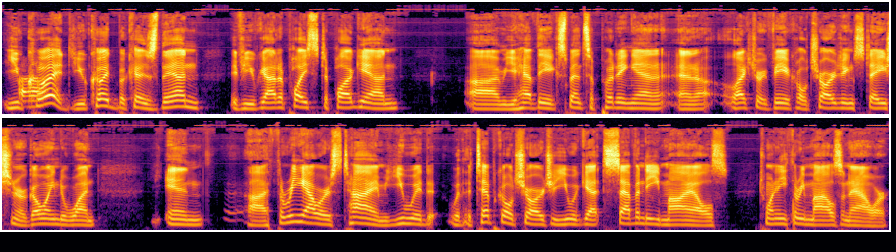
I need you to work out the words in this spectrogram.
You uh, could. You could because then if you've got a place to plug in, um, you have the expense of putting in an electric vehicle charging station or going to one. In uh, three hours' time, you would, with a typical charger, you would get 70 miles, 23 miles an hour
